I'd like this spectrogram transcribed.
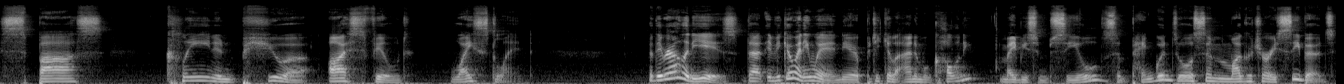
sparse, clean and pure ice-filled wasteland. But the reality is that if you go anywhere near a particular animal colony, maybe some seals, some penguins, or some migratory seabirds,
